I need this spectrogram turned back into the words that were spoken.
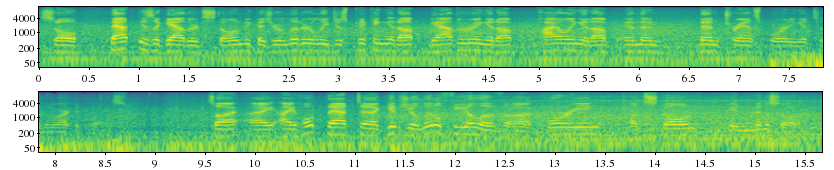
So that is a gathered stone because you're literally just picking it up, gathering it up, piling it up, and then then transporting it to the marketplace. So I, I, I hope that uh, gives you a little feel of uh, quarrying of stone in Minnesota.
